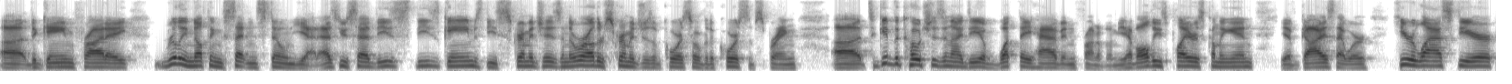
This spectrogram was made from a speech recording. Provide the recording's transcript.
uh, the game Friday. Really, nothing set in stone yet. As you said, these these games, these scrimmages, and there were other scrimmages, of course, over the course of spring, uh, to give the coaches an idea of what they have in front of them. You have all these players coming in. You have guys that were here last year.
